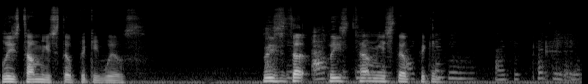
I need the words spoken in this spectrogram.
please tell me you're still picking wheels. Please, tell, please tell me you're still I picking. Continue. I could continue.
